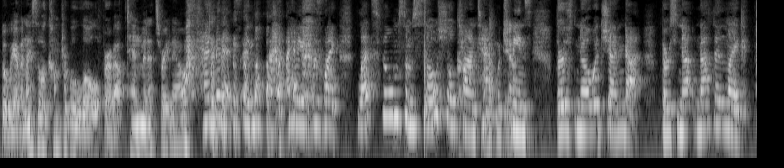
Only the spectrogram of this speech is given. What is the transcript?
but we have a nice little comfortable lull for about ten minutes right now. 10 minutes and I was like, let's film some social content, which Yeah. means there's no agenda. There's not nothing like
